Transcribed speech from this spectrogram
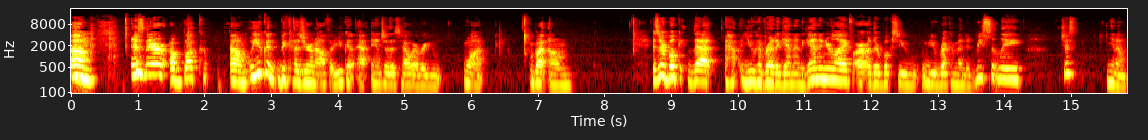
um, is there a book? Um, well, you can because you're an author. You can a- answer this however you want. But um, is there a book that you have read again and again in your life? Are there books you you recommended recently? Just you know.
